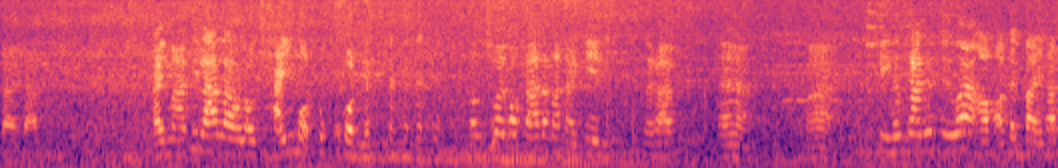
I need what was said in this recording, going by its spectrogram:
ได้ครับใครมาที่ร้านเราเราใช้หมดทุกคนเนี่ยต้องช่วยพ่อค้าทำมาหากินนะครับอ่ามาสิ่งสำคัญก็คือว่าเอาขอเต็มใบครับ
